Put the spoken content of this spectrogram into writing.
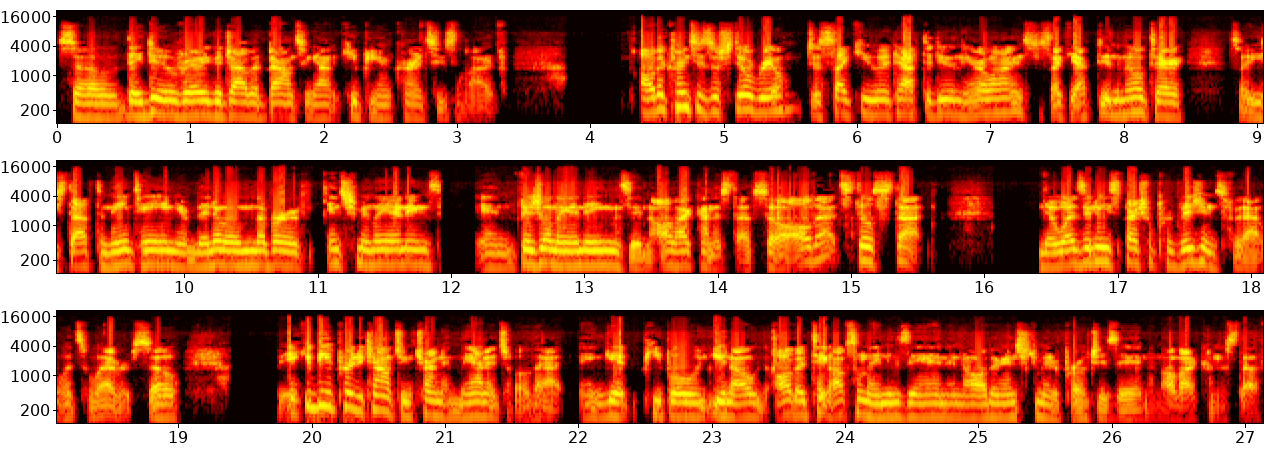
So they do a very good job at balancing out, and keeping your currencies alive. All the currencies are still real, just like you would have to do in the airlines, just like you have to do in the military. So you still have to maintain your minimum number of instrument landings and visual landings and all that kind of stuff. So all that's still stuck. There wasn't any special provisions for that whatsoever. So it can be pretty challenging trying to manage all that and get people, you know, all their takeoffs and landings in and all their instrument approaches in and all that kind of stuff.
